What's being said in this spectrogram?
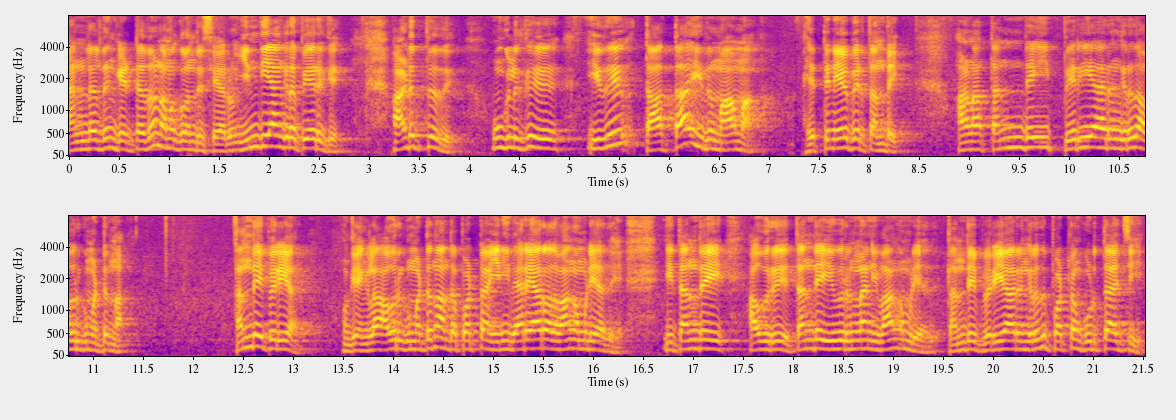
நல்லதும் கெட்டதும் நமக்கு வந்து சேரும். இந்தியாங்கிற பேருக்கு. அடுத்தது உங்களுக்கு இது தாத்தா இது மாமா. எத்தனையோ பேர் தந்தை. ஆனால் தந்தை பெரியாருங்கிறது அவருக்கு மட்டும்தான். தந்தை பெரியார். ஓகேங்களா? அவருக்கு மட்டும்தான் அந்த பட்டம். இனி வேறு யாரும் அதை வாங்க முடியாது. நீ தந்தை அவர் தந்தை இவருலாம் நீ வாங்க முடியாது. தந்தை பெரியாருங்கிறது பட்டம் கொடுத்தாச்சு.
